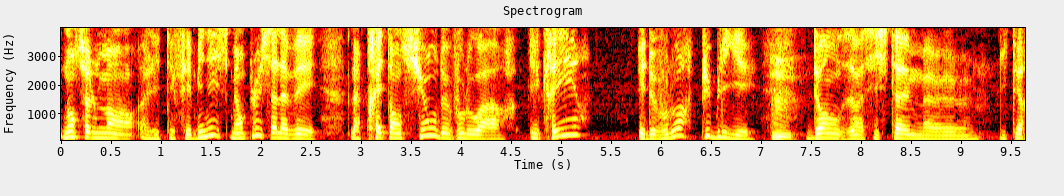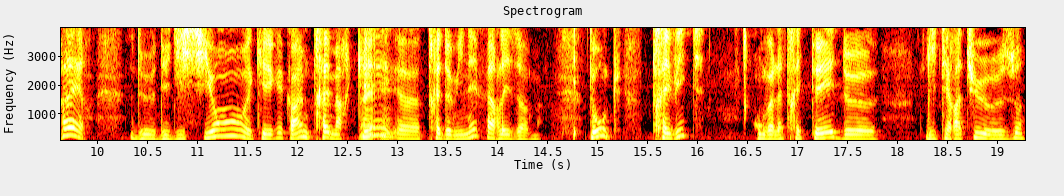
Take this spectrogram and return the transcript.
non seulement elle était féministe, mais en plus elle avait la prétention de vouloir écrire et de vouloir publier hmm. dans un système euh, littéraire d'édition qui est quand même très marqué, euh, très dominé par les hommes. Donc, très vite, on va la traiter de littérature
